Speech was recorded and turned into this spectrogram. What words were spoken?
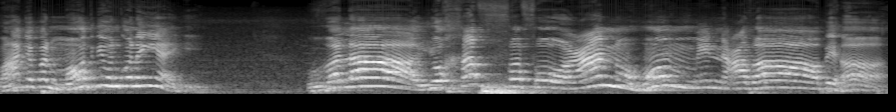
वहाँ के ऊपर मौत भी उनको नहीं आएगी। वला मिन अजाबिहा।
